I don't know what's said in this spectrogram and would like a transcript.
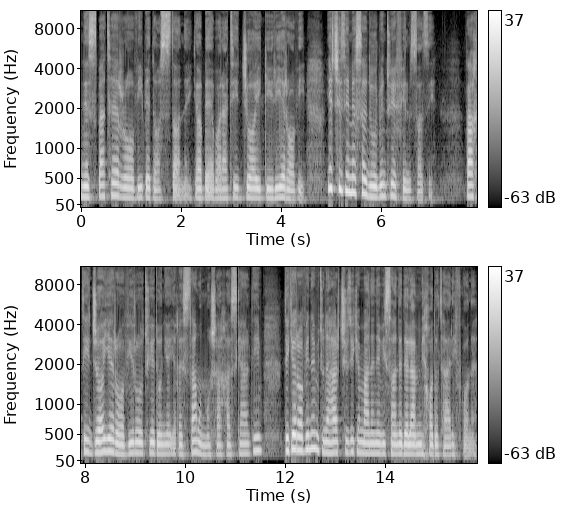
نسبت راوی به داستانه یا به عبارتی جایگیری راوی یه چیزی مثل دوربین توی فیلم سازی وقتی جای راوی رو توی دنیای قصهمون مشخص کردیم دیگه راوی نمی‌تونه هر چیزی که من نویسنده دلم می‌خواد و تعریف کنه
